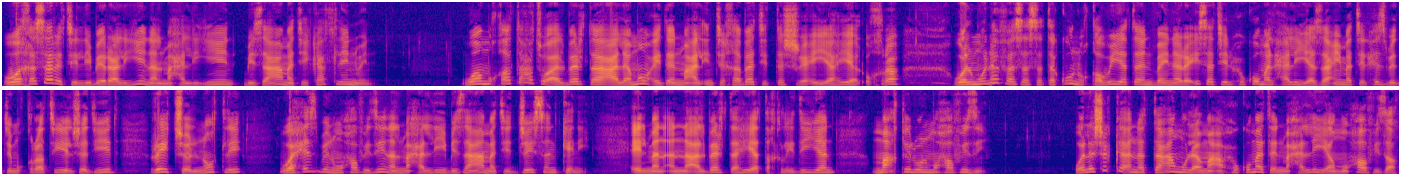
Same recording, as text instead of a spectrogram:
وخسارة الليبراليين المحليين بزعامة كاثلين وين ومقاطعة ألبرتا على موعد مع الانتخابات التشريعية هي الأخرى والمنافسة ستكون قوية بين رئيسة الحكومة الحالية زعيمة الحزب الديمقراطي الجديد ريتشل نوتلي وحزب المحافظين المحلي بزعامة جيسون كيني علما أن ألبرتا هي تقليديا معقل المحافظين. ولا شك أن التعامل مع حكومات محلية محافظة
